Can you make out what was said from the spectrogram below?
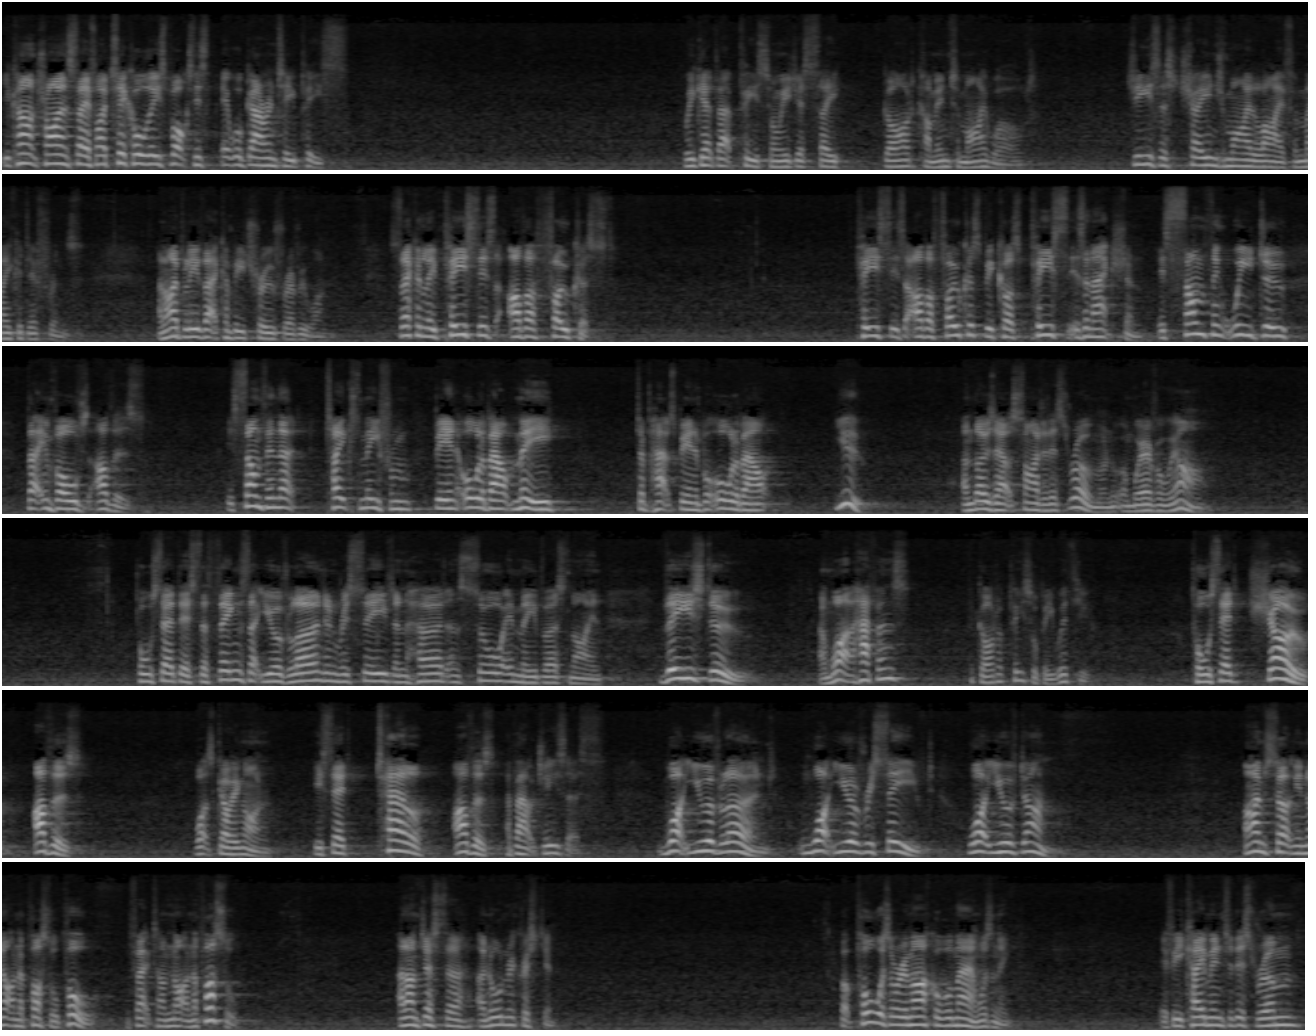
You can't try and say, if I tick all these boxes, it will guarantee peace. We get that peace when we just say, God, come into my world. Jesus, change my life and make a difference. And I believe that can be true for everyone. Secondly, peace is other focused. Peace is other focused because peace is an action. It's something we do that involves others. It's something that takes me from being all about me to perhaps being all about you and those outside of this room and, and wherever we are. Paul said this the things that you have learned and received and heard and saw in me, verse 9, these do. And what happens? The God of peace will be with you. Paul said, show others what's going on. He said, tell others about Jesus, what you have learned, what you have received, what you have done. I'm certainly not an apostle, Paul. In fact, I'm not an apostle. And I'm just a, an ordinary Christian. But Paul was a remarkable man, wasn't he? If he came into this room,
